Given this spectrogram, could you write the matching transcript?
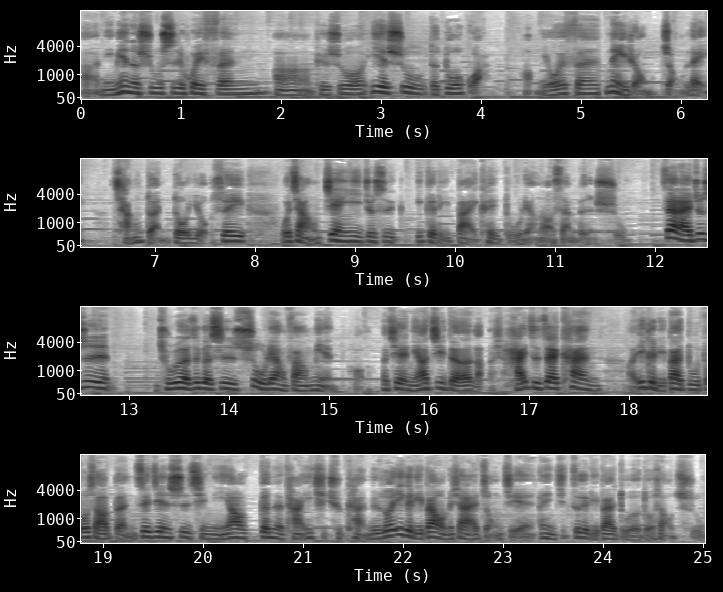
啊，里面的书是会分啊，比如说页数的多寡，好，也会分内容种类。长短都有，所以我讲建议就是一个礼拜可以读两到三本书。再来就是除了这个是数量方面，好，而且你要记得，孩子在看啊一个礼拜读多少本这件事情，你要跟着他一起去看。比如说一个礼拜我们下来总结，哎，你这个礼拜读了多少书？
